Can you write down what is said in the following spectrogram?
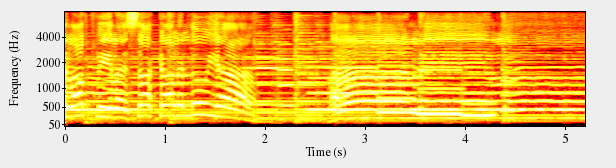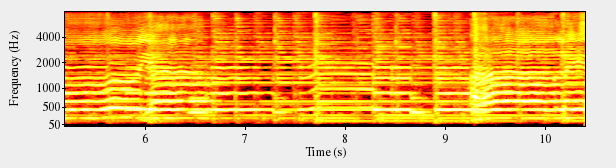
Visi Latvija, lai saka aleluja! Aleluja! Aleluja!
